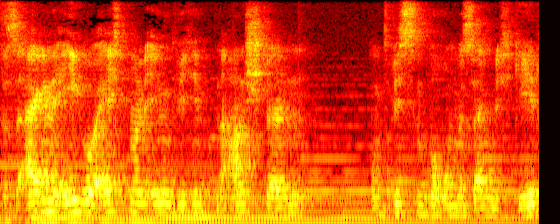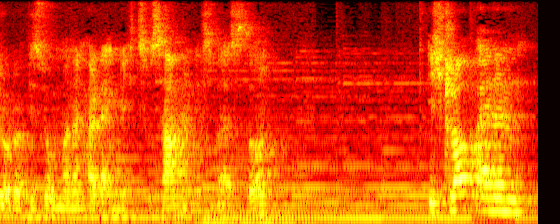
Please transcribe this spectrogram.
das eigene Ego echt mal irgendwie hinten anstellen und wissen, worum es eigentlich geht oder wieso man halt eigentlich zusammen ist, weißt du? Ich glaube, einen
